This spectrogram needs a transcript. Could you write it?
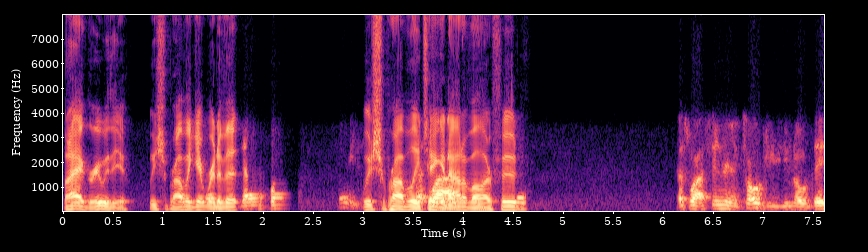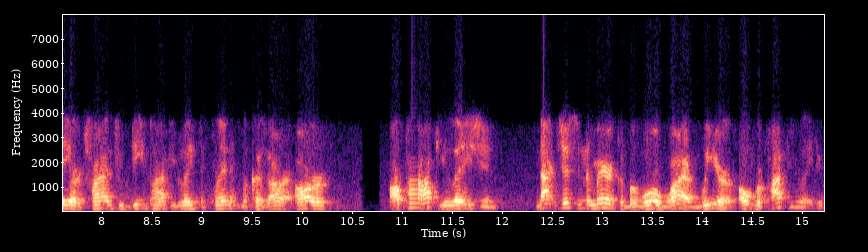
But I agree with you. We should probably get rid of it. We should probably That's take it out of all our food. that's why I sit here and told you, you know, they are trying to depopulate the planet because our our our population, not just in America but worldwide, we are overpopulated.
